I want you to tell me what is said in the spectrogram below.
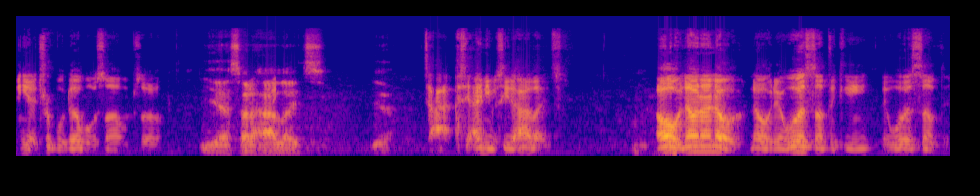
he had triple double or something. So Yeah, I saw the highlights. Yeah. I, I didn't even see the highlights. Oh no no no no! There was something, King. There was something.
